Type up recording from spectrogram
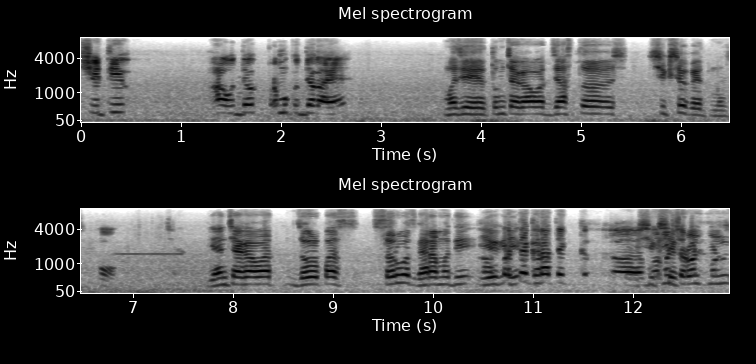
शेती हा उद्योग प्रमुख उद्योग आहे. म्हणजे तुमच्या गावात जास्त शिक्षक आहेत म्हणजे? हो. यांच्या गावात जवळपास सर्वच घरामध्ये एक प्रत्येक घरात एक शिक्षक- सर्वंट म्हणून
